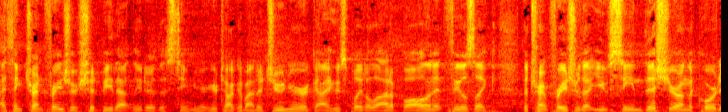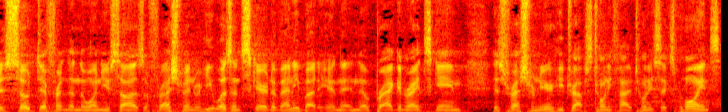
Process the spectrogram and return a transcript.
I think Trent Frazier should be that leader of this team. You're, you're talking about a junior, a guy who's played a lot of ball, and it feels like the Trent Frazier that you've seen this year on the court is so different than the one you saw as a freshman, where he wasn't scared of anybody. And in the bragging rights game his freshman year, he drops 25, 26 points,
